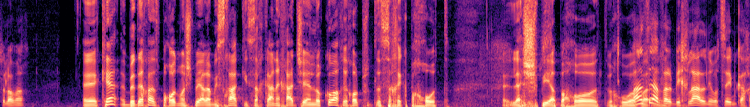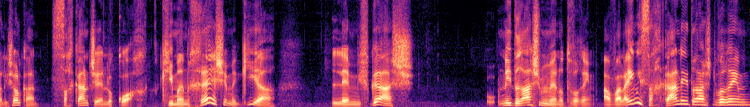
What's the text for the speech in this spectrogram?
זה לא אומר? Uh, כן, בדרך כלל זה פחות משפיע על המשחק, כי שחקן אחד שאין לו כוח יכול פשוט לשחק פחות. להשפיע פחות וכו'. מה זה אבל בכלל, אני רוצה אם ככה לשאול כאן, שחקן שאין לו כוח. כי מנחה שמגיע למפגש, נדרש ממנו דברים. אבל האם משחקן נדרש דברים?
